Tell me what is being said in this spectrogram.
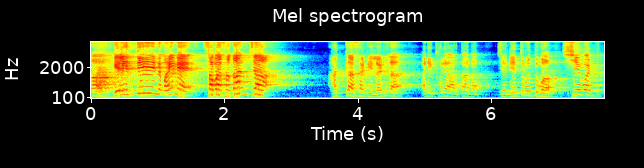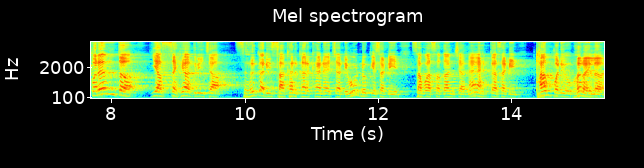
गेली तीन महिने सभासदांच्या हक्कासाठी लढला आणि खऱ्या अर्थानं जे नेतृत्व शेवटपर्यंत या सह्याद्रीच्या सहकारी साखर कारखान्याच्या निवडणुकीसाठी सभासदांच्या न्याय हक्कासाठी ठामपणे उभं राहिलं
